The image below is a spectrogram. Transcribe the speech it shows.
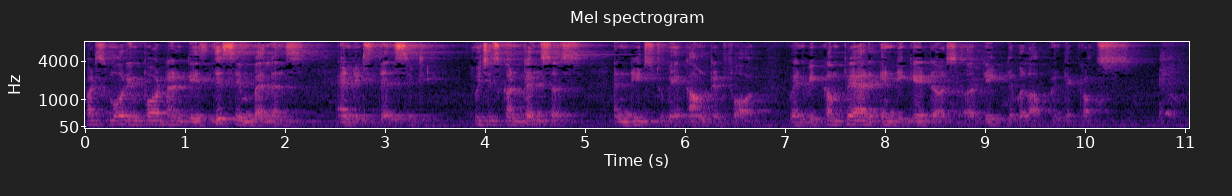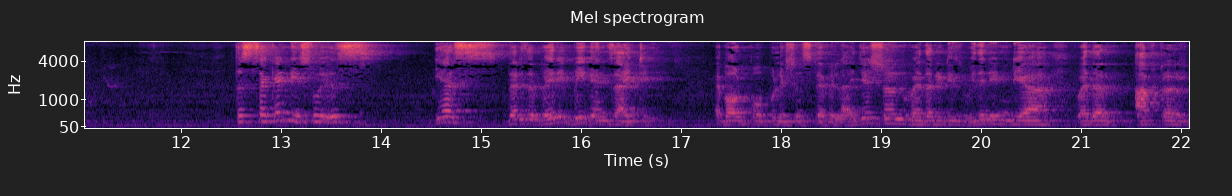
What's more important is this imbalance and its density, which is contentious and needs to be accounted for when we compare indicators or read development across. The second issue is, yes, there is a very big anxiety about population stabilization, whether it is within India, whether after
